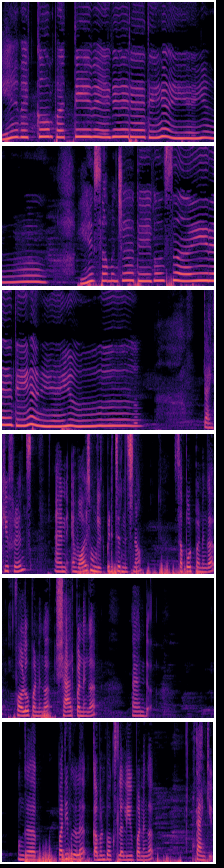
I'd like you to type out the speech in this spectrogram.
ஏவைக்கும் பத்தி வேகிறது ஐயையோ. ஏன் சமைஞ்ச தேகம் சாயிறது ஐயையோ. தேங்க்யூ ஃப்ரெண்ட்ஸ் அண்ட் என் வாய்ஸ் உங்களுக்கு பிடிச்சிருந்துச்சுன்னா சப்போர்ட் பண்ணுங்கள் ஃபாலோ பண்ணுங்கள் ஷேர் பண்ணுங்கள் அண்ட் உங்கள் பதிவுகளை கமெண்ட் பாக்ஸில் லீவ் பண்ணுங்கள் தேங்க்யூ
